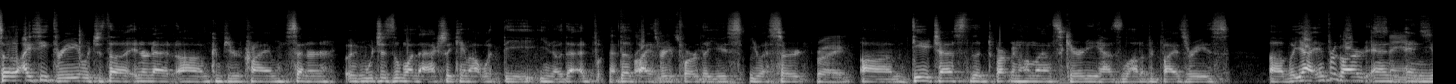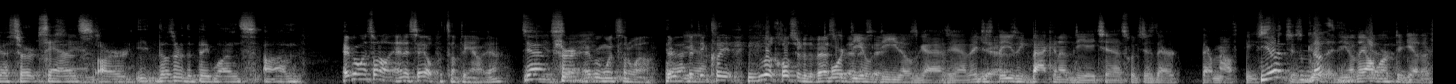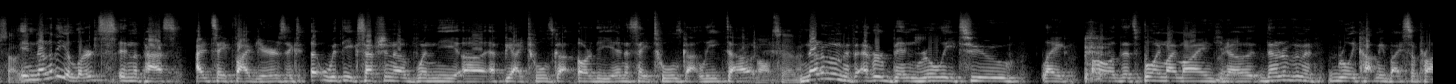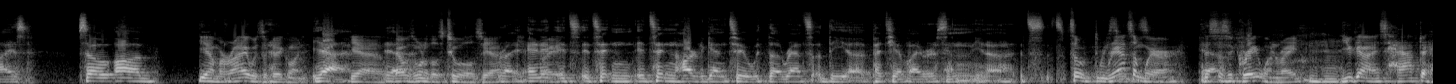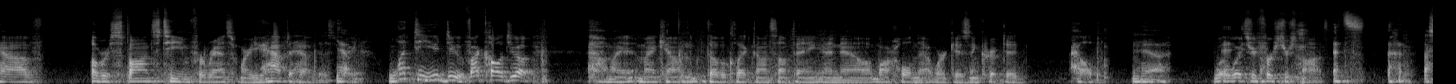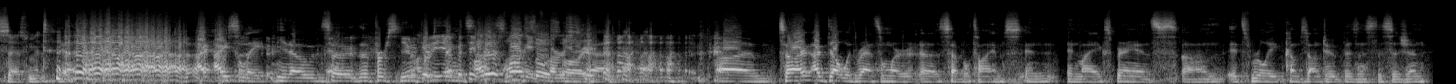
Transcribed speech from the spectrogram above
So IC3, which is the Internet um, Computer Crime Center, uh, which is the one that actually came out with the you know the, adv- the advisory for the US, US CERT. Right. Um, DHS, the Department of Homeland Security, has a lot of advisories. Uh, but yeah, InfraGard and, and US CERT, SANS, SANS. are those are the big ones. Um, Every once in a while, NSA will put something out, yeah? yeah, Yes, sure. sir. Every once in a while. They're, Yeah. But they clear, a little closer to the vest more DoD. NSA. Those guys, yeah, they just Yeah. they usually backing up DHS, which is their their mouthpiece, Yeah, which is good. You know, they all work together. So In none of the alerts in the past, I'd say five years, ex- uh, with the exception of when the uh, FBI tools got or the NSA tools got leaked out, none of them have ever been really too like, oh, that's blowing my mind. You know, none of them have really caught me by surprise. So um, Yeah, Mariah was a big one. Yeah, Yeah, yeah. that was one of those tools, yeah. right, and Right. It, it's it's hitting it's hitting hard again too with the ransom the uh, Petya virus, and you know, it's, it's So ransomware, this Yeah. is a great one, right? You guys have to have a response team for ransomware. You have to have this, Yeah. right? What do you do if I called you up? Oh, my my accountant double clicked on something, and now our whole network is encrypted. Help. yeah. What, what's your first response? It's assessment. I isolate, you know. So the first You don't the get any first empathy first? I'm so first. sorry. Um, so I, I've dealt with ransomware uh, several times in, in my experience. Um, it's really comes down to a business decision.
